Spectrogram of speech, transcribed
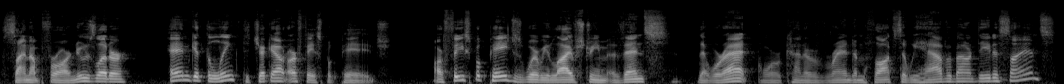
sign up for our newsletter, and get the link to check out our Facebook page. Our Facebook page is where we live stream events that we're at or kind of random thoughts that we have about data science.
